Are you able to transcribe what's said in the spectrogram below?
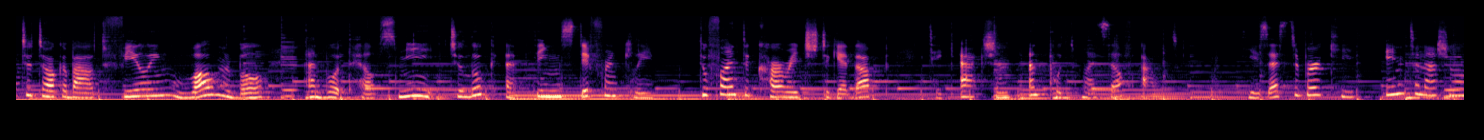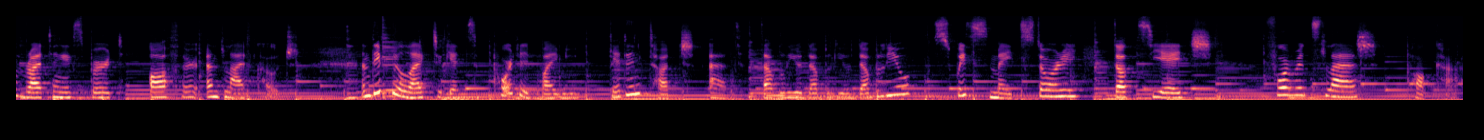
like to talk about feeling vulnerable and what helps me to look at things differently, to find the courage to get up, take action, and put myself out. He is Esther Berkey, international writing expert, author, and life coach. And if you like to get supported by me, get in touch at www.swissmadestory.ch forward slash podcast.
